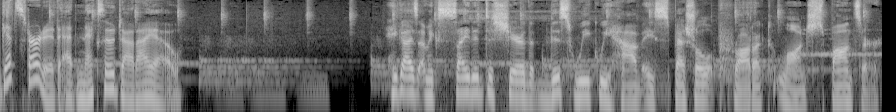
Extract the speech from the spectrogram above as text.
Get started at nexo.io. Hey guys, I'm excited to share that this week we have a special product launch sponsor.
